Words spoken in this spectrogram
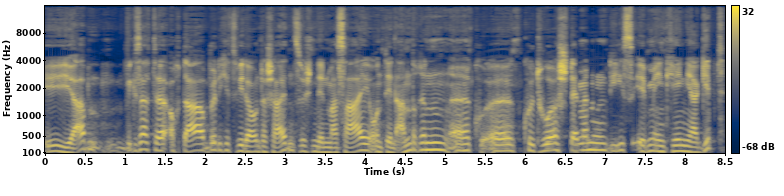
Ja, wie gesagt, äh, auch da würde ich jetzt wieder unterscheiden zwischen den Maasai und den anderen äh, äh, Kulturstämmen, die es eben in Kenia gibt.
